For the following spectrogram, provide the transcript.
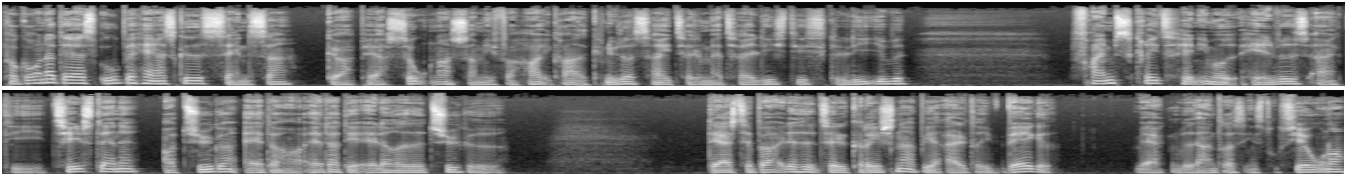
på grund af deres ubeherskede sanser gør personer, som i for høj grad knytter sig til materialistisk liv, fremskridt hen imod helvedesagtige tilstande og tykker atter og atter det allerede tykkede. Deres tilbøjelighed til Krishna bliver aldrig vækket, hverken ved andres instruktioner,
